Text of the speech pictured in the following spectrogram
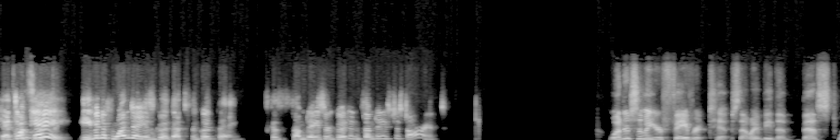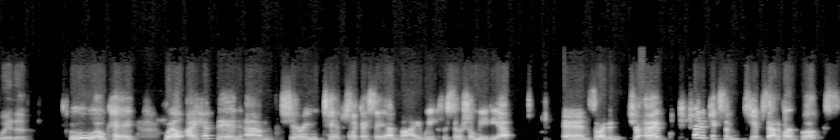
That's okay. Even if one day is good, that's the good thing. Because some days are good and some days just aren't. What are some of your favorite tips? That might be the best way to. Ooh, okay. Well, I have been um, sharing tips, like I say, on my week for social media. And so I've been try- I try to pick some tips out of our books.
